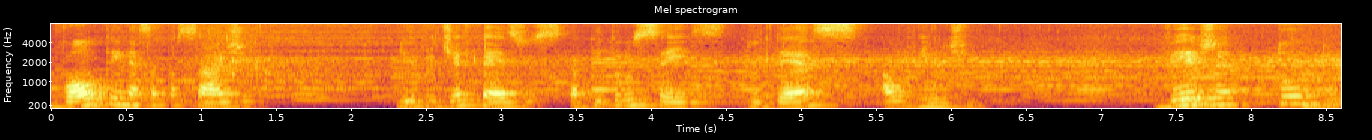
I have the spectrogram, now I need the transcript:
voltem nessa passagem livro de Efésios, capítulo 6, do 10 ao 20. Veja tudo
